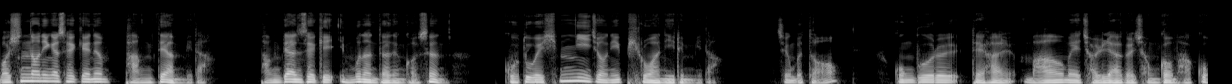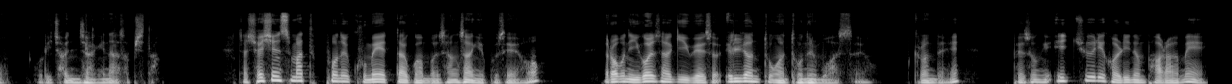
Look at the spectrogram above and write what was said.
머신러닝의 세계는 방대합니다. 방대한 세계에 입문한다는 것은 고도의 심리전이 필요한 일입니다. 지금부터 공부를 대할 마음의 전략을 점검하고 우리 전장에 나섭시다. 자, 최신 스마트폰을 구매했다고 한번 상상해 보세요. 여러분은 이걸 사기 위해서 1년 동안 돈을 모았어요. 그런데 배송이 일주일이 걸리는 바람에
